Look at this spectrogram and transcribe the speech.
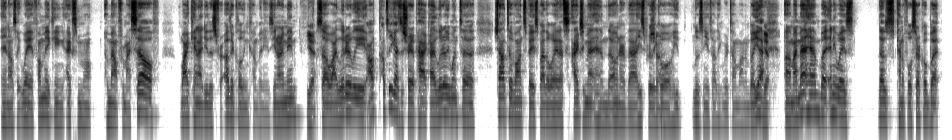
and I was like, wait, if I'm making X amount amount for myself why can't I do this for other clothing companies? You know what I mean? Yeah. So I literally, I'll, I'll tell you guys a straight up hack. I literally went to, shout out to Avant Space, by the way. That's, I actually met him, the owner of that. He's really Sure. cool. He lives in Utah. I think we were talking about him. But yeah, Yep. um, I met him. But anyways, that was kind of full circle. But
